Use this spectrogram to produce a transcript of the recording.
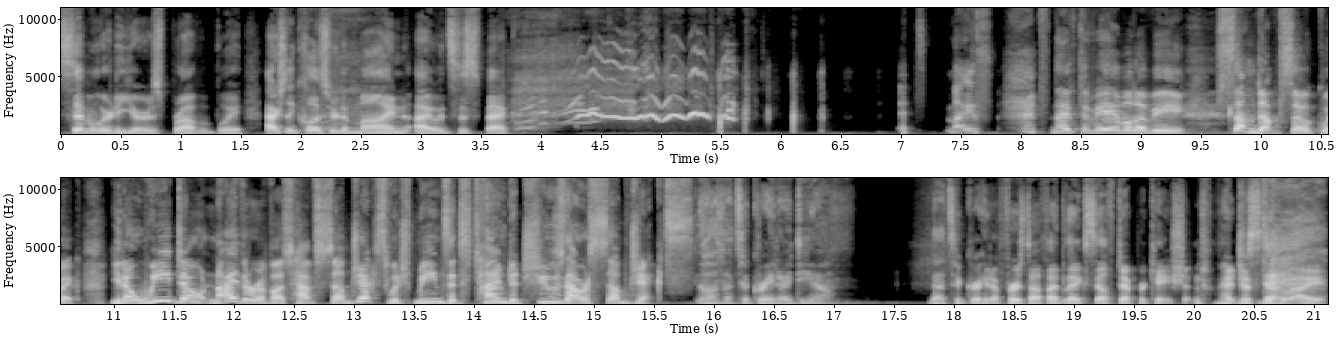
similar to yours, probably. Actually, closer to mine, I would suspect. It's nice. It's nice to be able to be summed up so quick. You know, we don't, neither of us have subjects, which means it's time to choose our subjects. Oh, that's a great idea. That's a great. First off, I'd like self-deprecation. I just, I,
